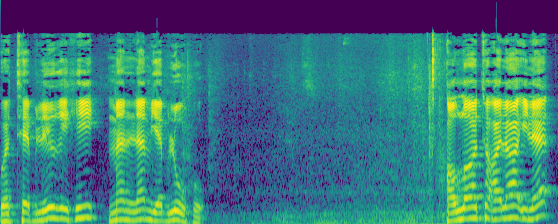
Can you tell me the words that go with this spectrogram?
ve tebliğihi men lem yebluhu. Allah Teala ile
